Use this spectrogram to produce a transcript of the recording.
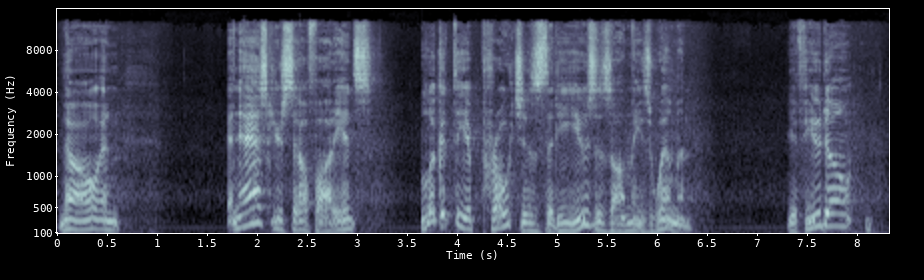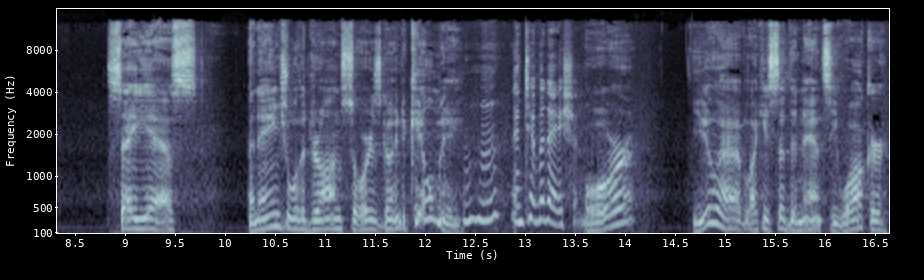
No, and and ask yourself, audience, look at the approaches that he uses on these women. If you don't say yes, an angel with a drawn sword is going to kill me. Intimidation. Or you have, like he said to Nancy Walker,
